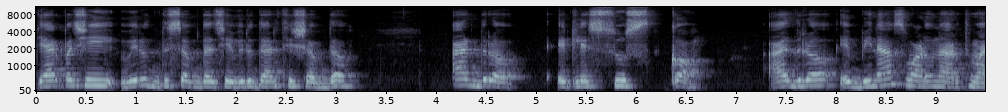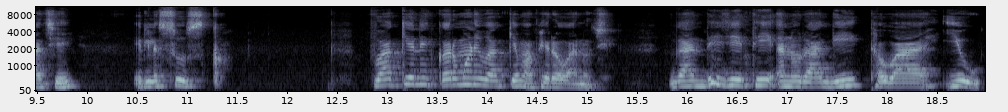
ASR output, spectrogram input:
ત્યાર પછી વિરુદ્ધ શબ્દ છે, વિરુદ્ધાર્થી શબ્દ. આર્દ્ર એટલે શુષ્ક. આર્દ્ર એ વિનાશવાળુના અર્થમાં છે, એટલે શુષ્ક. વાક્યને કર્મણી વાક્યમાં ફેરવવાનું છે. ગાંધીજીથી અનુરાગી થવાયું.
